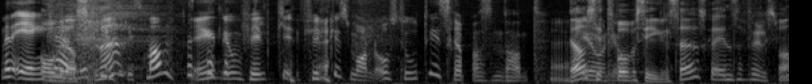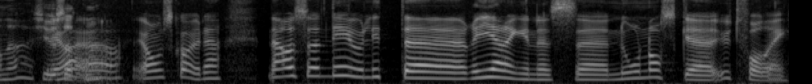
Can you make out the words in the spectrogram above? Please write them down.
Men egentlig er hun fylkesmann. Egentlig om fylke, fylkesmann og stortingsrepresentant. Ja, hun sitter på oppsigelse. Skal inn som fylkesmann, ja. 2017. Ja, ja, ja, hun skal jo det. Nei, altså, det er jo litt uh, regjeringenes uh, nordnorske utfordring.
